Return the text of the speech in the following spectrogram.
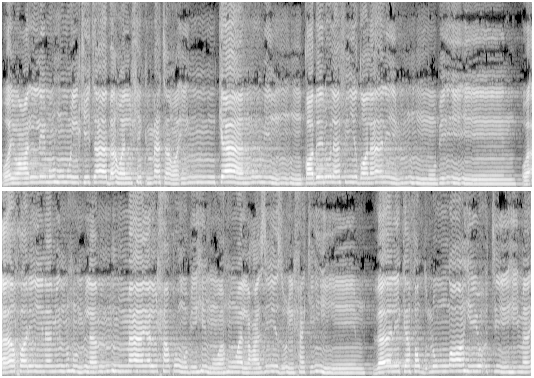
ويعلمهم الكتاب والحكمة وإن كانوا من قبل لفي ضلال مبين. وآخرين منهم لما يلحقوا بهم وهو العزيز الحكيم. ذلك فضل الله يؤتيه من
